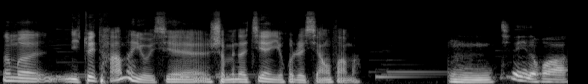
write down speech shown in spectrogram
那么你对他们有一些什么样的建议或者想法吗？嗯，建议的话，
